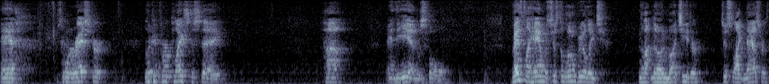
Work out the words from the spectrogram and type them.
and was going to register, looking for a place to stay. Huh? And the inn was full. Bethlehem was just a little village, not knowing much either, just like Nazareth.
